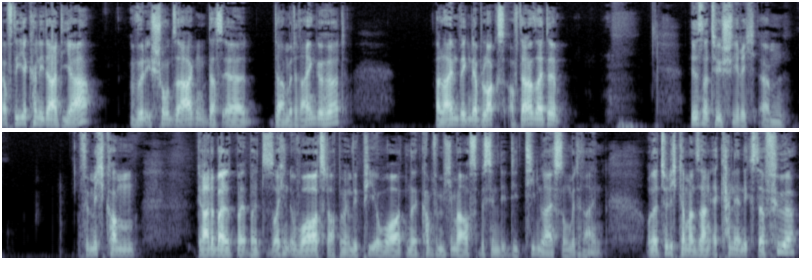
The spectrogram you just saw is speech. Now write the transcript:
of the Year Kandidat, ja, würde ich schon sagen, dass er damit reingehört. Allein wegen der Blocks. Auf der anderen Seite, ist natürlich schwierig. Ähm, für mich kommen gerade bei, bei, bei solchen Awards oder auch beim MVP Award, ne, kommt für mich immer auch so ein bisschen die, die Teamleistung mit rein. Und natürlich kann man sagen, er kann ja nichts dafür.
